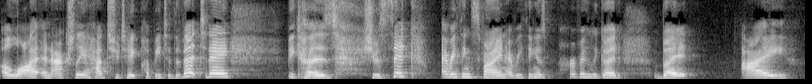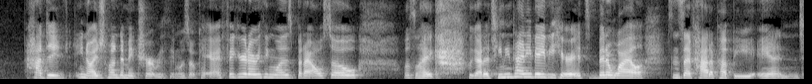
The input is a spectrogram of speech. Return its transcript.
a lot and actually I had to take puppy to the vet today because she was sick. Everything's fine. Everything is perfectly good. But I had to, you know, I just wanted to make sure everything was okay. I figured everything was, but I also was like, we got a teeny tiny baby here. It's been a while since I've had a puppy and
